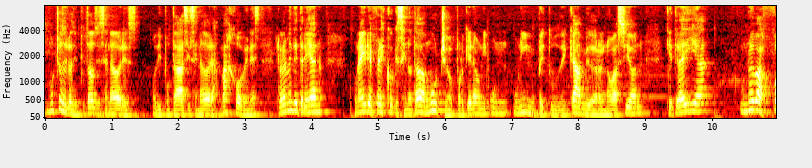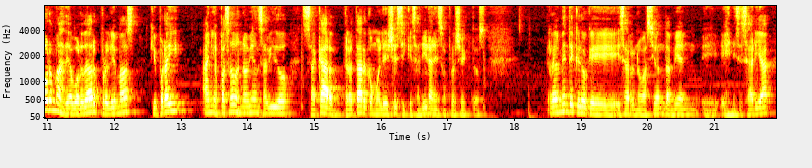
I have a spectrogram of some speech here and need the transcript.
muchos de los diputados y senadores, o diputadas y senadoras más jóvenes, realmente traían un aire fresco que se notaba mucho, porque era un, ímpetu de cambio, de renovación, que traía nuevas formas de abordar problemas que por ahí años pasados no habían sabido sacar, tratar como leyes y que salieran esos proyectos. Realmente creo que esa renovación también eh, es necesaria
